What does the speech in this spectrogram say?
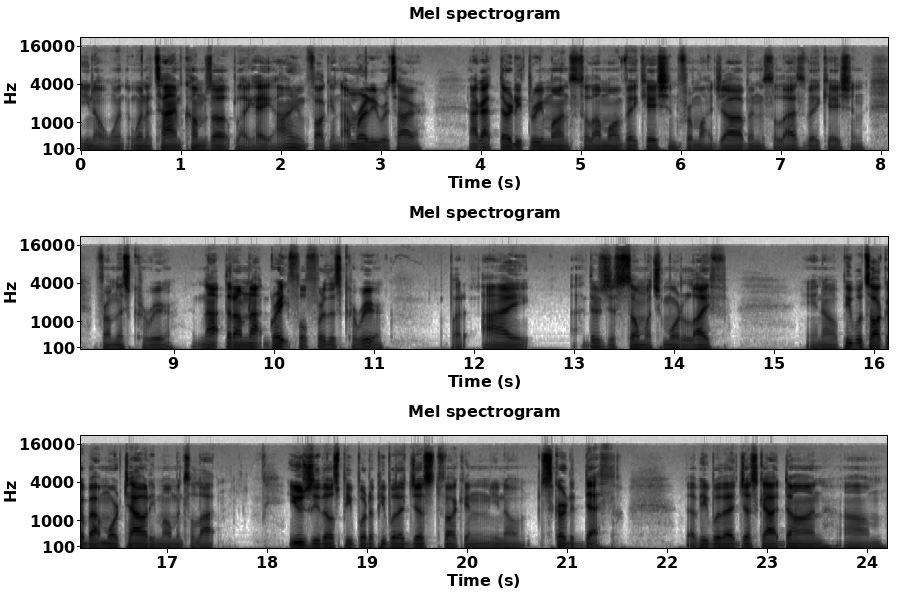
you know when when the time comes up like hey I am fucking I'm ready to retire. I got 33 months till I'm on vacation from my job and it's the last vacation from this career. Not that I'm not grateful for this career, but I there's just so much more to life. You know, people talk about mortality moments a lot. Usually those people are the people that just fucking, you know, skirted death. The people that just got done um,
